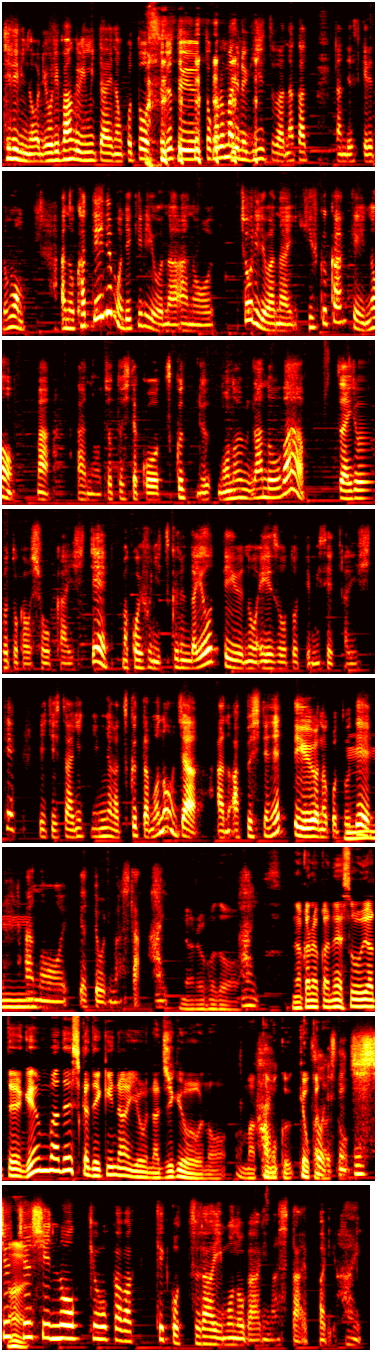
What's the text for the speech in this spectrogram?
テレビの料理番組みたいなことをするというところまでの技術はなかったんですけれどもあの家庭でもできるようなあの調理ではない皮膚関係の、まあ、あのちょっとしたこう作るものなどは材料とかを紹介して、まあ、こういうふうに作るんだよっていうのを映像を撮って見せたりしてで実際にみんなが作ったものをじゃああのアップしてねっていうようなことであのやっておりました。はい、なるほど、はい、なかなかねそうやって現場でしかできないような授業の、まあ、科目、はい、教科そうですね。実習中心の教科は結構辛いものがありました、やっぱり。はい、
